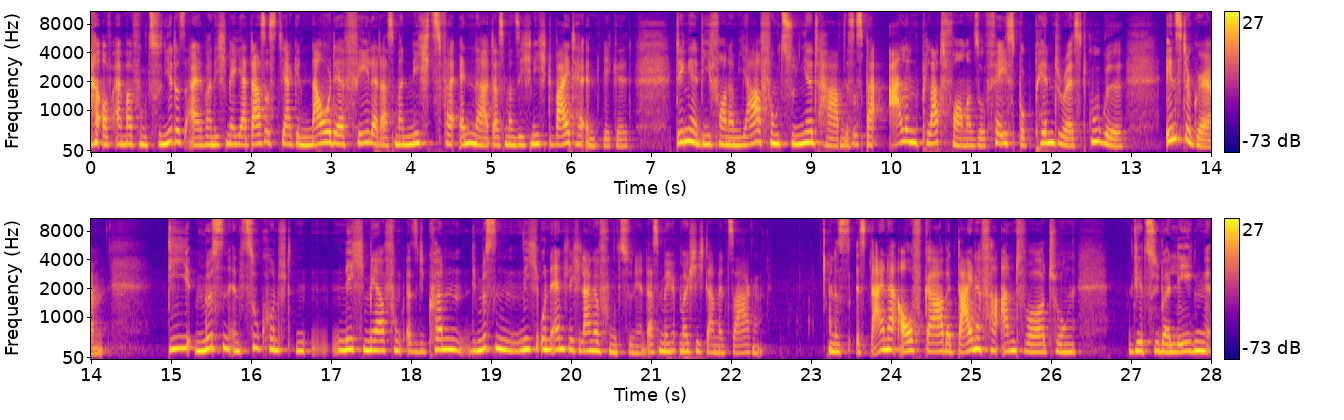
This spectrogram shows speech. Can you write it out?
auf einmal funktioniert es einfach nicht mehr. Ja, das ist ja genau der Fehler, dass man nichts verändert, dass man sich nicht weiterentwickelt. Dinge, die vor einem Jahr funktioniert haben, das ist bei allen Plattformen so, Facebook, Pinterest, Google, Instagram, die müssen in Zukunft nicht mehr, also die können, die müssen nicht unendlich lange funktionieren. Das möchte ich damit sagen. Und es ist deine Aufgabe, deine Verantwortung, dir zu überlegen,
